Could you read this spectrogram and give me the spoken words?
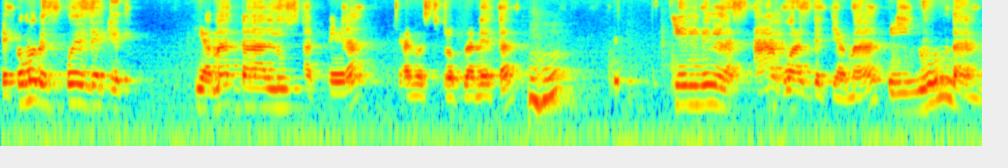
de cómo después de que Tiamat da luz a Tera, a nuestro planeta, tienen las aguas de Tiamat e inundan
